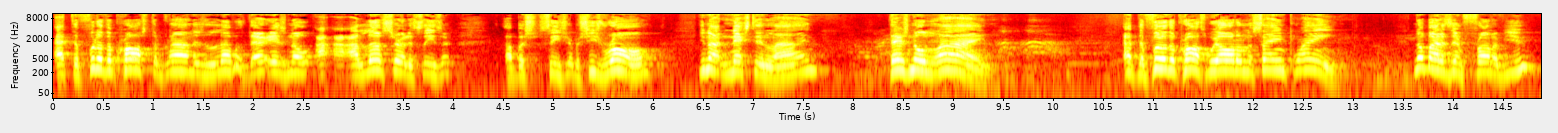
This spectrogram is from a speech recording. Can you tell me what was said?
At the foot of the cross, the ground is level. There is no, I, I love Shirley Caesar, uh, but, Caesar, but she's wrong. You're not next in line. There's no line. At the foot of the cross, we're all on the same plane. Nobody's in front of you,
